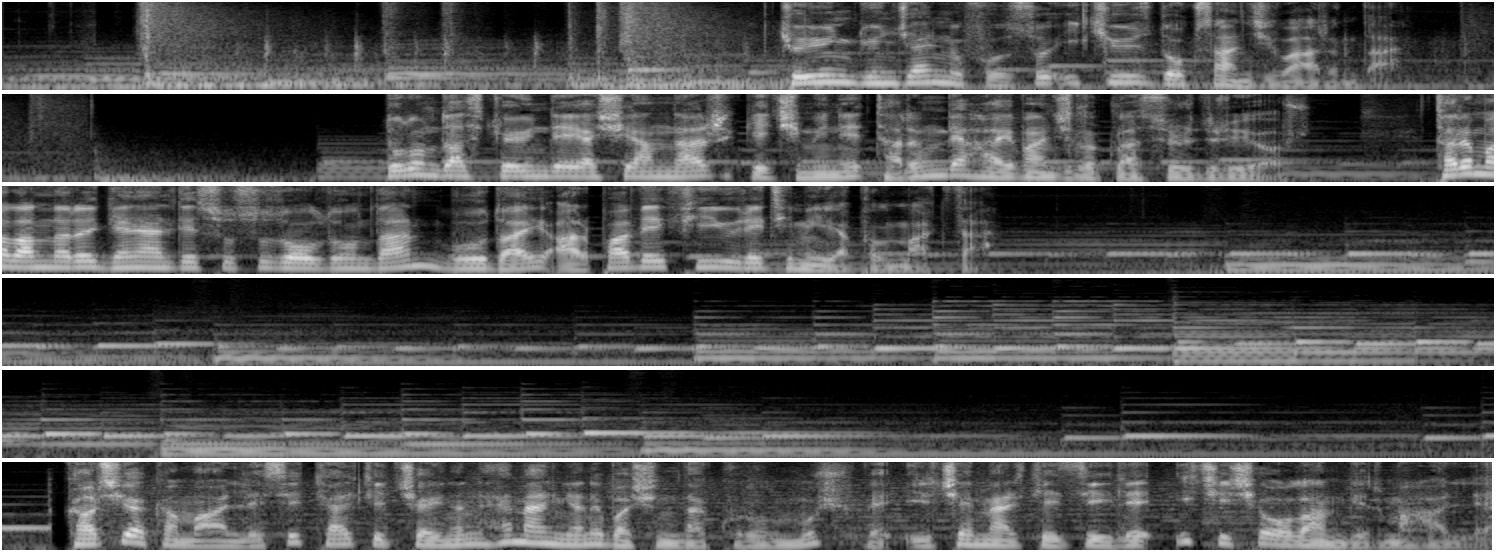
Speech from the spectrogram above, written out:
Köyün güncel nüfusu 290 civarında. Dulundas köyünde yaşayanlar geçimini tarım ve hayvancılıkla sürdürüyor. Tarım alanları genelde susuz olduğundan buğday, arpa ve fi üretimi yapılmakta. Karşıyaka Mahallesi Kelkit Çayı'nın hemen yanı başında kurulmuş ve ilçe merkeziyle iç içe olan bir mahalle.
